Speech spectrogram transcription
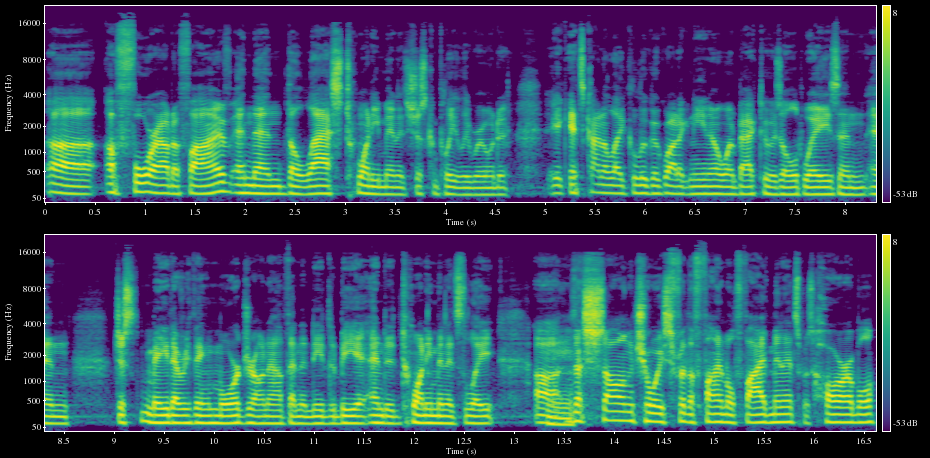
uh, a four out of five, and then the last twenty minutes just completely ruined it. it it's kind of like Luca Guadagnino went back to his old ways and and just made everything more drawn out than it needed to be. It ended twenty minutes late. Uh, The song choice for the final five minutes was horrible.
